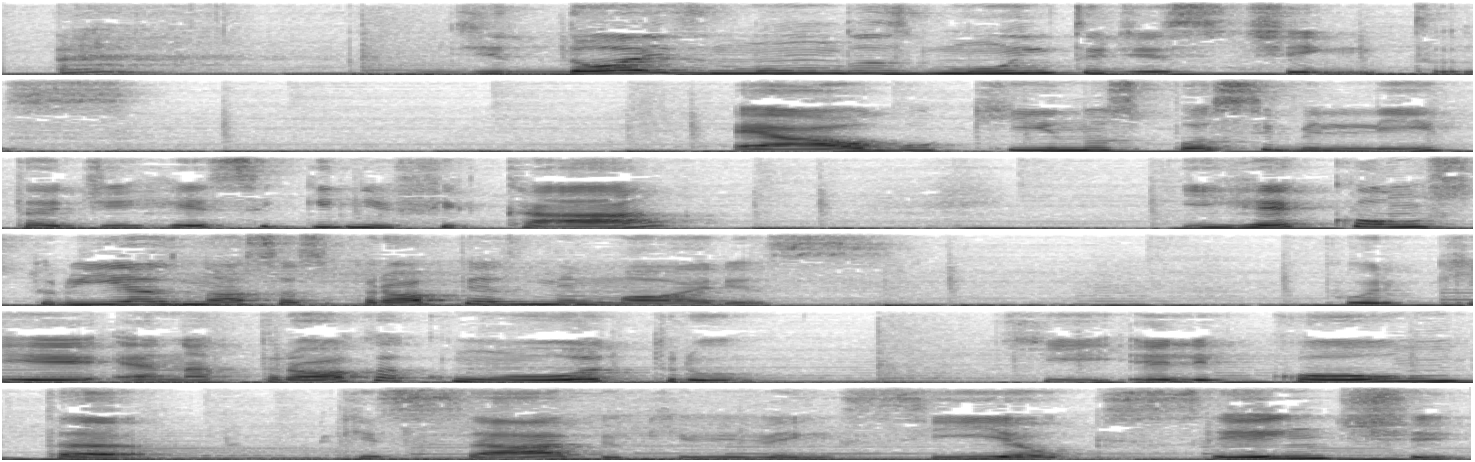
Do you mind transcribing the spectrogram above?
de dois mundos muito distintos é algo que nos possibilita de ressignificar e reconstruir as nossas próprias memórias. Porque é na troca com outro que ele conta o que sabe, o que vivencia, o que sente.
